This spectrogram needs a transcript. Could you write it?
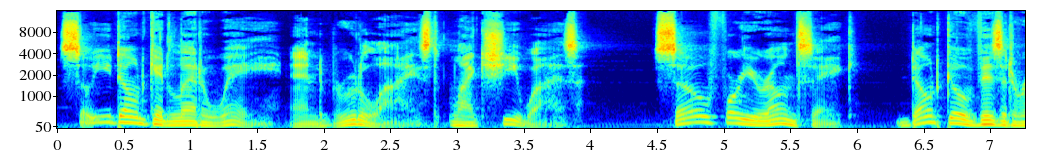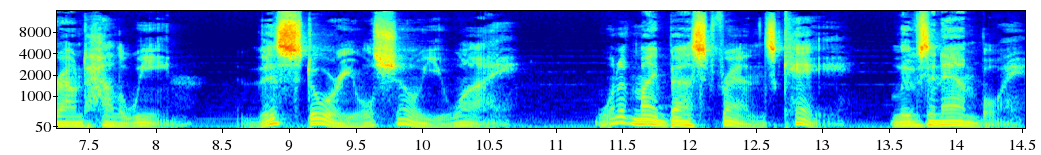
so you don't get led away and brutalized like she was. So, for your own sake, don't go visit around Halloween. This story will show you why. One of my best friends, Kay, lives in Amboy,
